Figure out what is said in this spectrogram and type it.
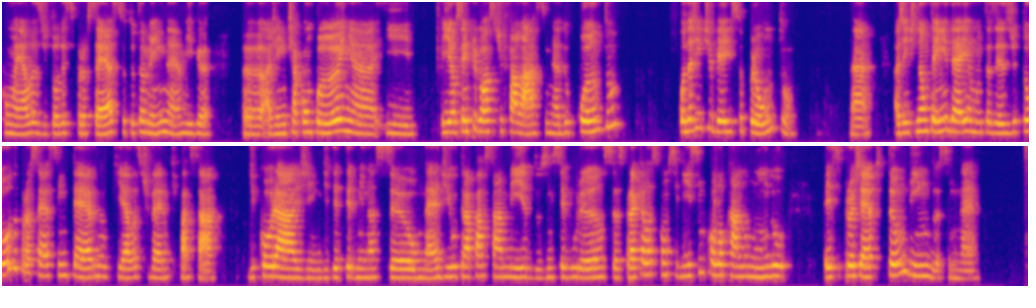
com elas de todo esse processo. Tu também, né, amiga? Ah, a gente acompanha e, e eu sempre gosto de falar, assim, né, do quanto, quando a gente vê isso pronto, né, a gente não tem ideia, muitas vezes, de todo o processo interno que elas tiveram que passar, de coragem, de determinação, né, de ultrapassar medos, inseguranças, para que elas conseguissem colocar no mundo esse projeto tão lindo, assim, né?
